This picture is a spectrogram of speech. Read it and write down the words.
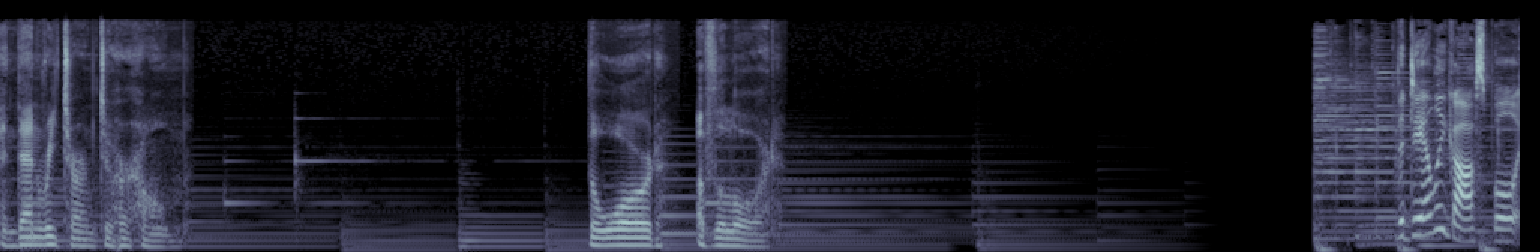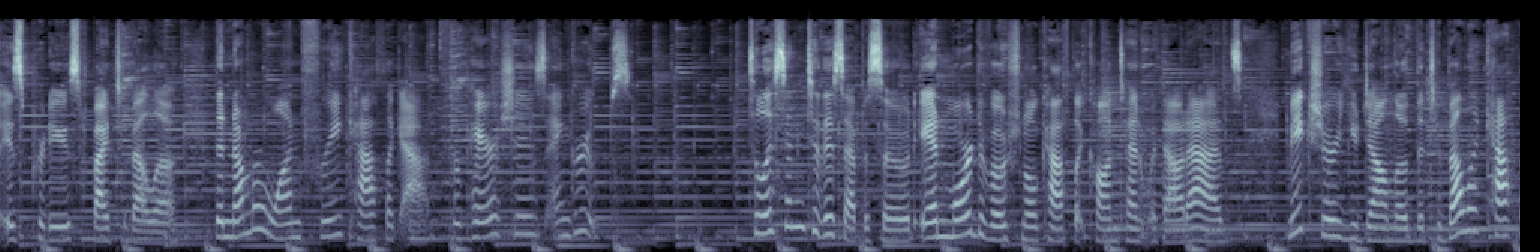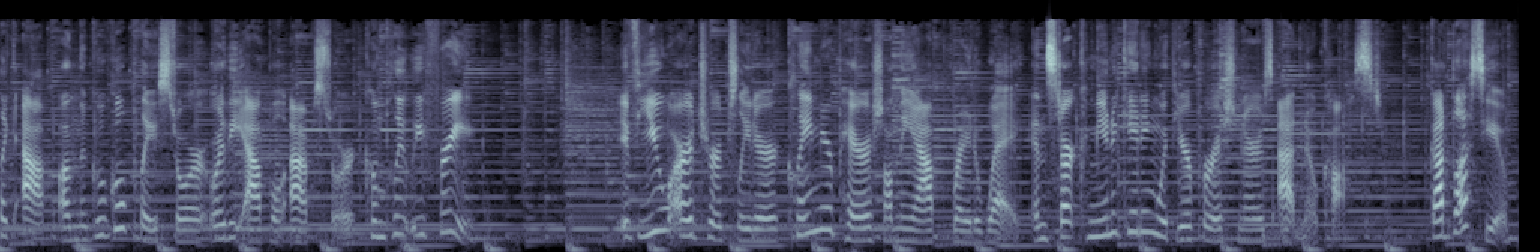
and then returned to her home. The Word of the Lord. The Daily Gospel is produced by Tabella, the number one free Catholic app for parishes and groups. To listen to this episode and more devotional Catholic content without ads, make sure you download the Tabella Catholic app on the Google Play Store or the Apple App Store completely free. If you are a church leader, claim your parish on the app right away and start communicating with your parishioners at no cost. God bless you.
